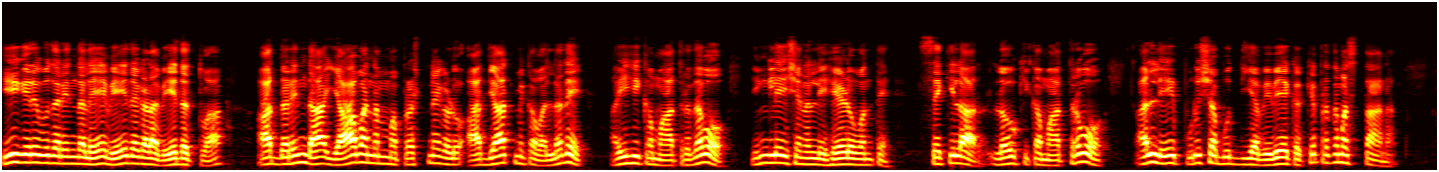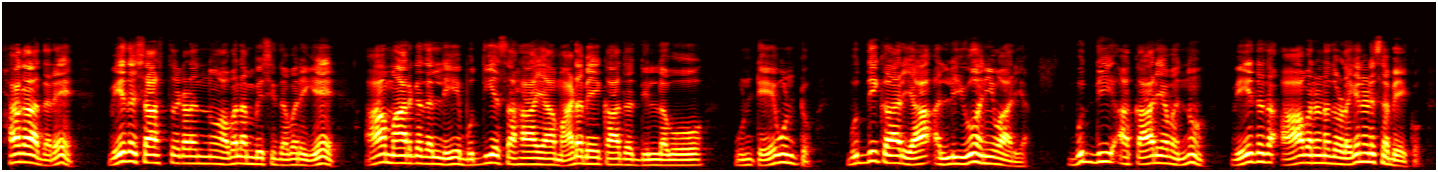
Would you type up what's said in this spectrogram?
ಹೀಗಿರುವುದರಿಂದಲೇ ವೇದಗಳ ವೇದತ್ವ. ಆದ್ದರಿಂದ ಯಾವ ನಮ್ಮ ಪ್ರಶ್ನೆಗಳು ಆಧ್ಯಾತ್ಮಿಕವಲ್ಲದೆ ಐಹಿಕ ಮಾತ್ರದವೋ, ಇಂಗ್ಲಿಷಿನಲ್ಲಿ ಹೇಳುವಂತೆ ಸೆಕ್ಯುಲಾರ್ ಲೌಕಿಕ ಮಾತ್ರವೋ, ಅಲ್ಲಿ ಪುರುಷ ಬುದ್ಧಿಯ ವಿವೇಕಕ್ಕೆ ಪ್ರಥಮ ಸ್ಥಾನ. ಹಾಗಾದರೆ ವೇದಶಾಸ್ತ್ರಗಳನ್ನು ಅವಲಂಬಿಸಿದವರಿಗೆ ಆ ಮಾರ್ಗದಲ್ಲಿ ಬುದ್ಧಿಯ ಸಹಾಯ ಮಾಡಬೇಕಾದದ್ದಿಲ್ಲವೋ? ಉಂಟೇ ಉಂಟು. ಬುದ್ಧಿ ಕಾರ್ಯ ಅಲ್ಲಿಯೂ ಅನಿವಾರ್ಯ. ಬುದ್ಧಿ ಆ ಕಾರ್ಯವನ್ನು ವೇದದ ಆವರಣದೊಳಗೆ ನಡೆಸಬೇಕು.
